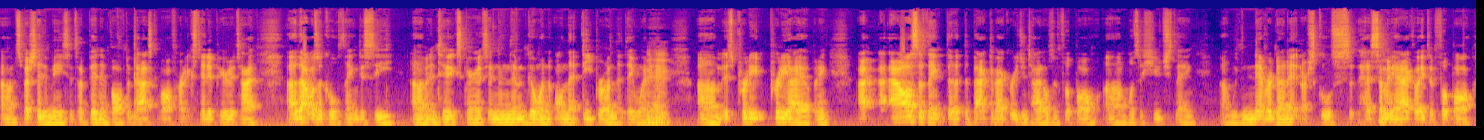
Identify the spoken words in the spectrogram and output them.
um, especially to me since I've been involved in basketball for an extended period of time. Uh, that was a cool thing to see um, and to experience, and then them going on that deep run that they went in um, is pretty pretty eye opening. I, I also think the the back to back region titles in football um, was a huge thing. Uh, we've never done it, and our school has so many accolades in football,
